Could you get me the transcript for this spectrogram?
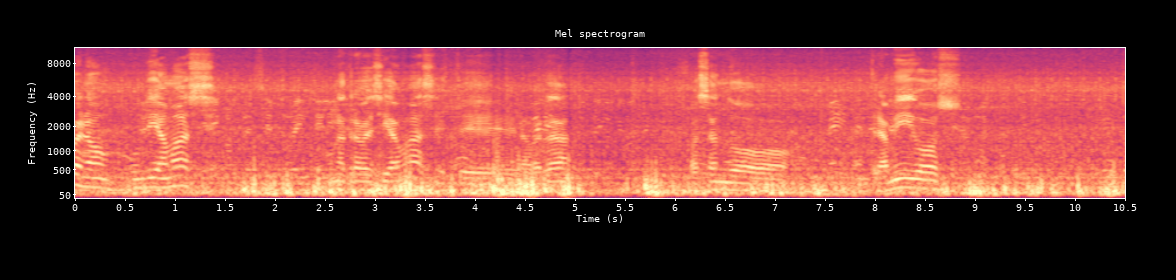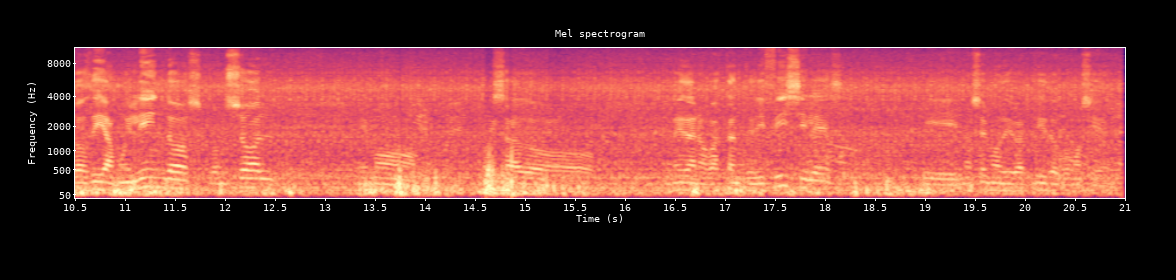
Bueno, un día más, una travesía más, este, la verdad, pasando entre amigos, dos días muy lindos, con sol, hemos pasado médanos bastante difíciles y nos hemos divertido como siempre.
